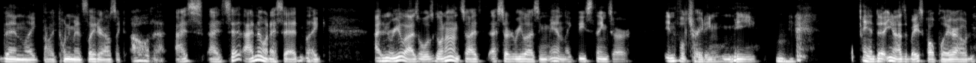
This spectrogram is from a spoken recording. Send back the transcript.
then, like probably twenty minutes later, I was like, "Oh, that I, I said I know what I said." Like I didn't realize what was going on, so I I started realizing, man, like these things are infiltrating me. Mhm. And uh, you know, as a baseball player, I would you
